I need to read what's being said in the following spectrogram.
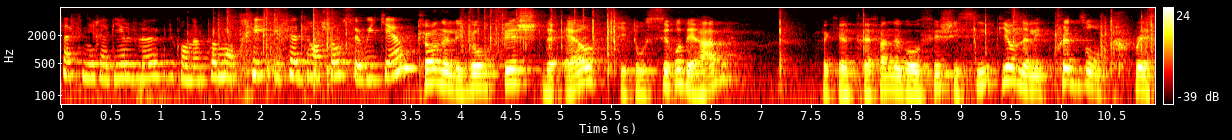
Ça finirait bien le vlog vu qu'on n'a pas montré et fait grand chose ce week-end. Là, on a les Goldfish de Elf qui est au sirop d'érable. Fait que très fan de Goldfish ici. Puis on a les Pretzel Crisp.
